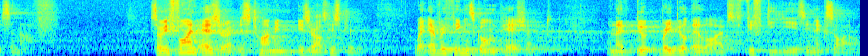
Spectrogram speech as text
is enough. So we find Ezra at this time in Israel's history where everything has gone pear shaped and they've built, rebuilt their lives 50 years in exile.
